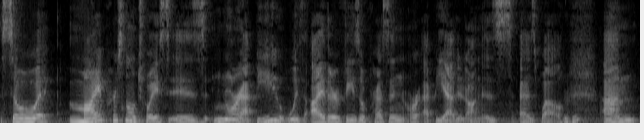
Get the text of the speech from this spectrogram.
So my personal choice is norepi with either vasopressin or epi added on as as well. Um,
